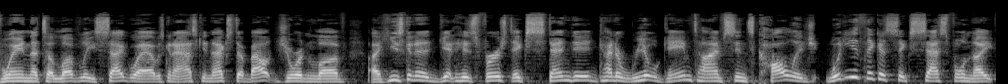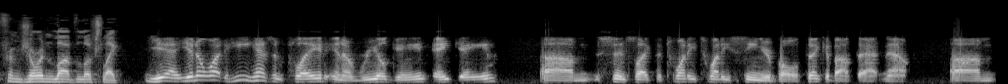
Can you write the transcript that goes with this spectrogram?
Wayne, that's a lovely segue. I was going to ask you next about Jordan Love. Uh, he's going to get his first extended kind of real game time since college. What do you think a successful night from Jordan Love looks like? Yeah, you know what? He hasn't played in a real game, a game, um, since like the 2020 Senior Bowl. Think about that now. Um,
